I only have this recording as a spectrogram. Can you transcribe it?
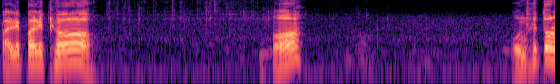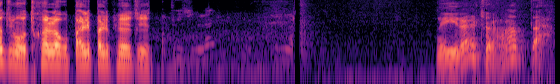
빨리빨리 펴. 어? 온해 떨어지면 어떡하려고 빨리빨리 펴야지. 내 일할 줄 알았다.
